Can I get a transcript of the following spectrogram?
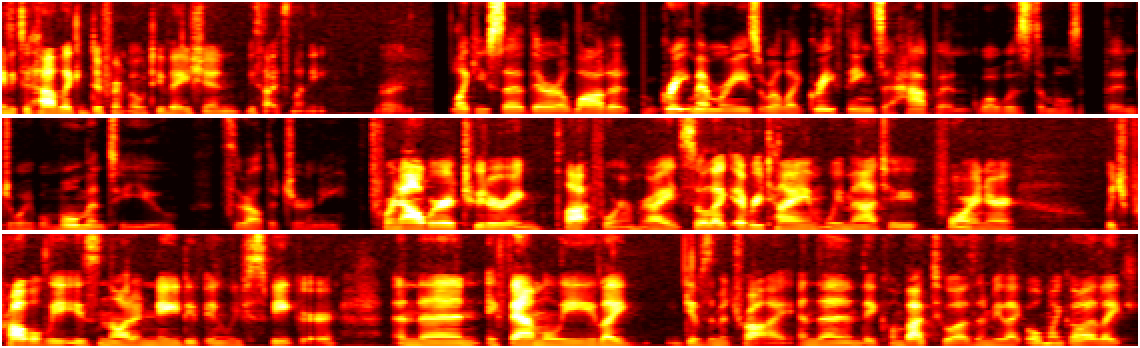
always- need to have like a different motivation besides money. right. Like you said there are a lot of great memories or like great things that happen what was the most the enjoyable moment to you throughout the journey? For now, we're a tutoring platform, right? So like every time we match a foreigner, which probably is not a native English speaker, and then a family like gives them a try and then they come back to us and be like oh my god like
